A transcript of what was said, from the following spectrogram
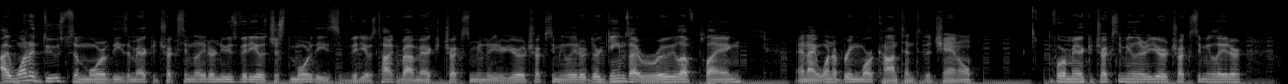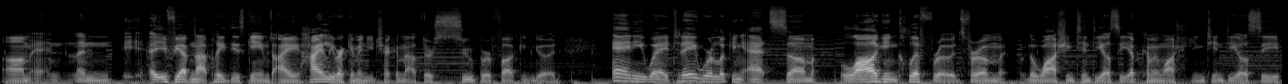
I want to do some more of these American Truck Simulator news videos, just more of these videos talking about American Truck Simulator, Euro Truck Simulator. They're games I really love playing, and I want to bring more content to the channel for American Truck Simulator, Euro Truck Simulator. Um, and, and if you have not played these games, I highly recommend you check them out. They're super fucking good. Anyway, today we're looking at some logging cliff roads from the Washington DLC, upcoming Washington DLC.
